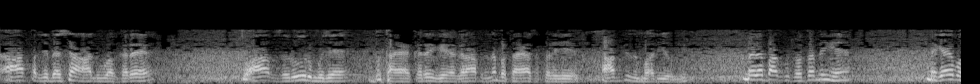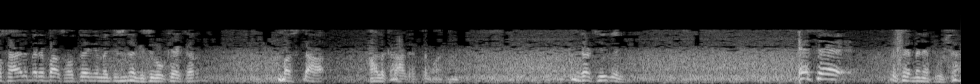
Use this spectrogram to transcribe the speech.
آپ پر جب ایسا حال ہوا کرے تو آپ ضرور مجھے بتایا کریں گے۔ اگر آپ نے نہ بتایا تو پھر یہ آپ کی ذمہ داری ہوگی۔ میرے پاس کچھ ہوتا نہیں ہے۔ میں کہ وہ سائل میرے پاس ہوتے ہیں کہ میں کسی نہ کسی کو کہہ کر مسئلہ حل کرا دیتا ہوں۔ اچھا، ٹھیک ہے۔ ایسے ایسے میں نے پوچھا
